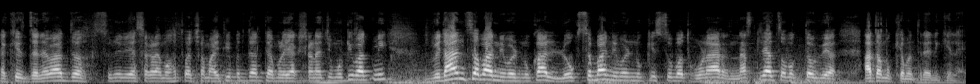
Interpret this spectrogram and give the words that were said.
नक्कीच. धन्यवाद सुनील या सगळ्या महत्त्वाच्या माहितीबद्दल. त्यामुळे या क्षणाची मोठी बातमी विधानसभा निवडणुका लोकसभा निवडणुकीसोबत होणार नसल्याचं वक्तव्य आता मुख्यमंत्र्यांनी केलंय.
